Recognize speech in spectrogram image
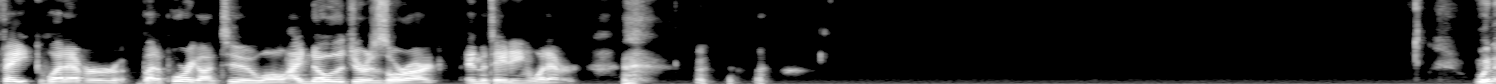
fake whatever, but a Porygon2. Well, I know that you're a Zoroark imitating whatever. when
